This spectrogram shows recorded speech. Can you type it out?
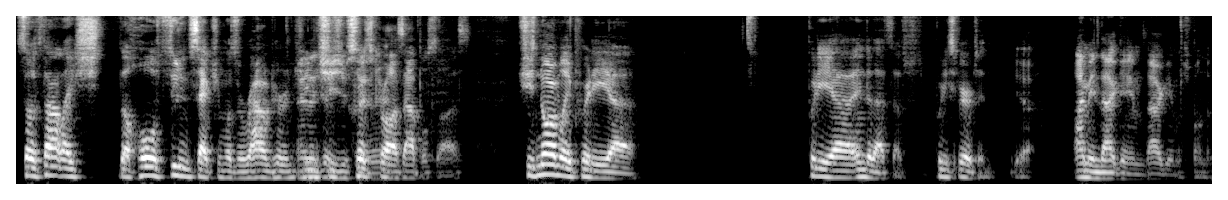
So it's not like sh- the whole student section was around her and she And then was she's just just sitting crisscross applesauce. She's normally pretty, uh, pretty uh, into that stuff. Pretty spirited. Yeah, I mean, that game. That game was fun. though.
